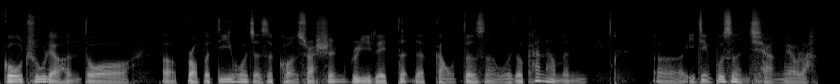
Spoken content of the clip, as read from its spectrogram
go through 了很多呃 property 或者是 construction related 的高德生，我都看他们呃已经不是很强了啦。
